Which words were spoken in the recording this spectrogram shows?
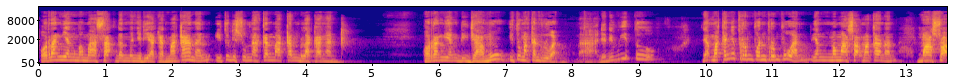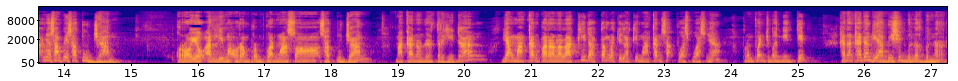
Orang yang memasak dan menyediakan makanan itu disunahkan makan belakangan. Orang yang dijamu itu makan duluan. Nah, jadi begitu. Ya, makanya perempuan-perempuan yang memasak makanan, masaknya sampai satu jam. Keroyokan lima orang perempuan masak satu jam, makanan udah terhidang. Yang makan para lelaki datang, laki-laki makan sak puas-puasnya. Perempuan cuma ngintip. Kadang-kadang dihabisin bener-bener.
